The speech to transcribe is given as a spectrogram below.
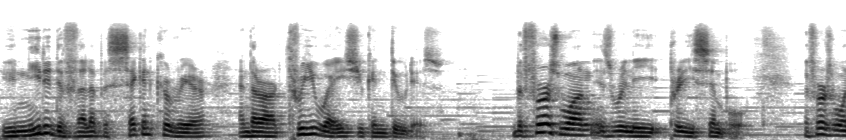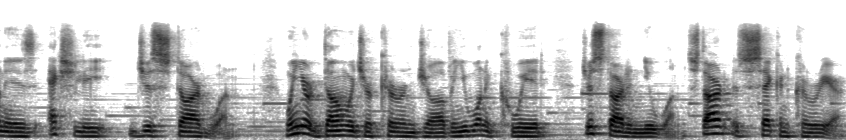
You need to develop a second career, and there are three ways you can do this. The first one is really pretty simple. The first one is actually just start one. When you're done with your current job and you want to quit, just start a new one. Start a second career.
